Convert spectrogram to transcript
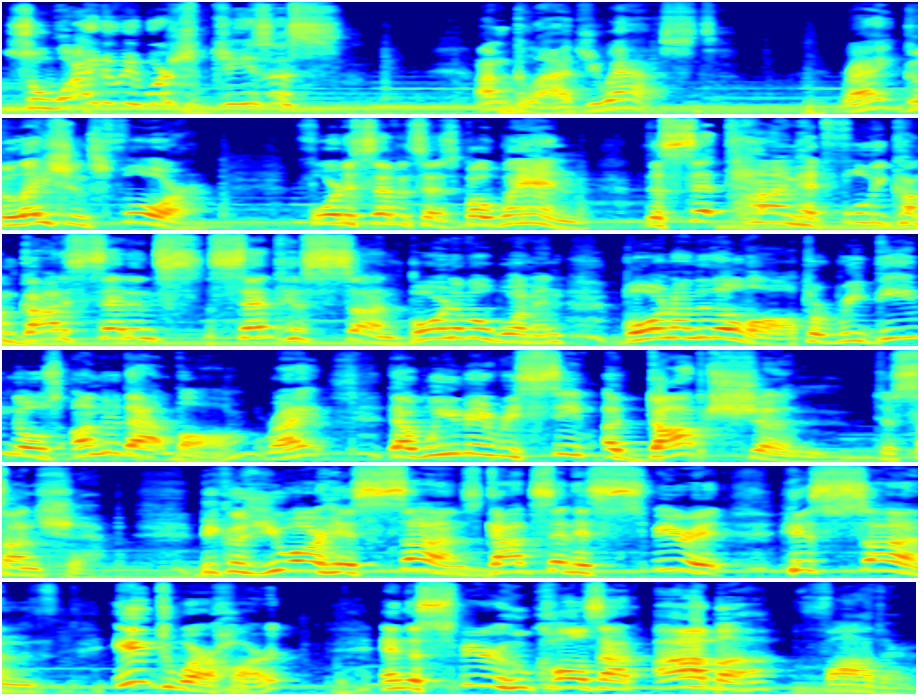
So, why do we worship Jesus? I'm glad you asked, right? Galatians 4 4 to 7 says, But when the set time had fully come, God has sent his son, born of a woman, born under the law, to redeem those under that law, right? That we may receive adoption to sonship. Because you are his sons, God sent his spirit, his son, into our heart, and the spirit who calls out, Abba, Father.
